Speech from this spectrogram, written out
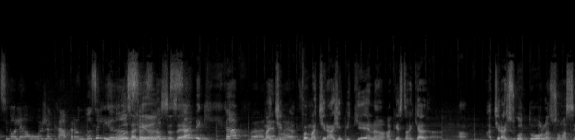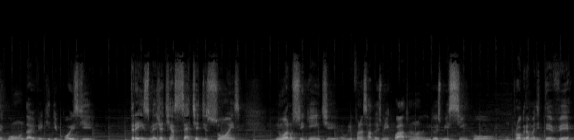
se você olhar hoje, a capa eram duas alianças. Duas alianças, é. Sabe que capa? Mas né? ti- Não é- foi uma tiragem pequena. A questão é que a, a- a tiragem esgotou, lançou uma segunda. Eu vi que depois de três meses já tinha sete edições. No ano seguinte, o livro foi lançado em 2004. no ano- Em 2005, um programa de TV,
